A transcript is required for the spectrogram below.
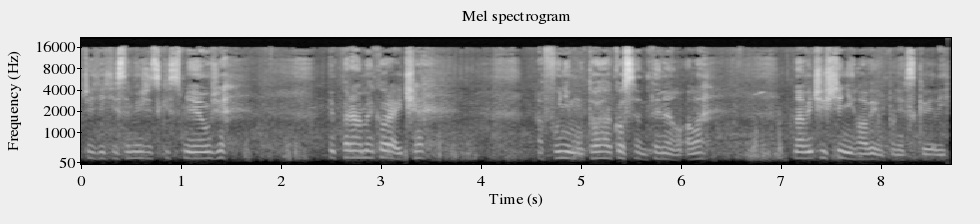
Protože děti se mi vždycky smějou, že vypadám jako rajče a funí mu to jako sentinel, ale na vyčištění hlavy úplně skvělý.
